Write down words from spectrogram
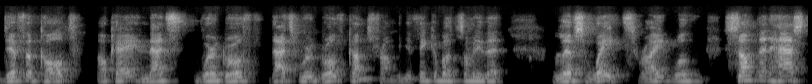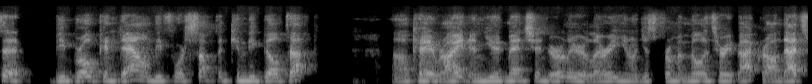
difficult. Okay, and that's where growth that's where growth comes from. When you think about somebody that lifts weights, right? Well, something has to be broken down before something can be built up. Okay, right. And you had mentioned earlier, Larry, you know, just from a military background, that's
